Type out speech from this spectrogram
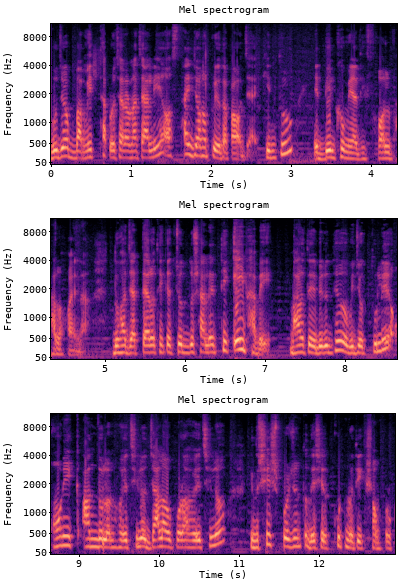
গুজব বা মিথ্যা প্রচারণা চালিয়ে অস্থায়ী জনপ্রিয়তা পাওয়া যায়, কিন্তু এর দীর্ঘমেয়াদী ফল ভালো হয় না। দু থেকে চোদ্দ সালের ঠিক এইভাবে ভারতের বিরুদ্ধে অভিযোগ তুলে অনেক আন্দোলন হয়েছিল, জ্বালাও পড়া হয়েছিল, কিন্তু শেষ পর্যন্ত দেশের কূটনৈতিক সম্পর্ক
